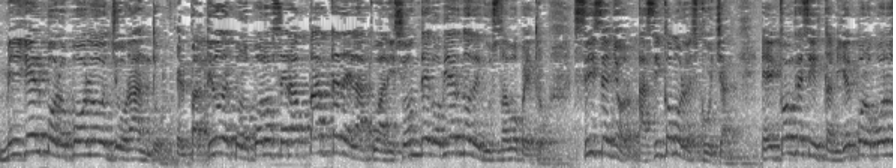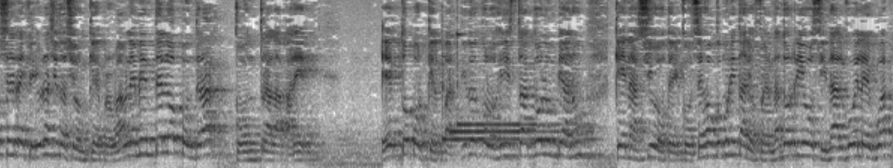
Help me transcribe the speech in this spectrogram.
Miguel Polo Polo llorando. El partido de Polo Polo será parte de la coalición de gobierno de Gustavo Petro. Sí, señor, así como lo escuchan. El congresista Miguel Polo Polo se refirió a una situación que probablemente lo pondrá contra la pared. Esto porque el Partido Ecologista Colombiano, que nació del Consejo Comunitario Fernando Ríos Hidalgo Elegua,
